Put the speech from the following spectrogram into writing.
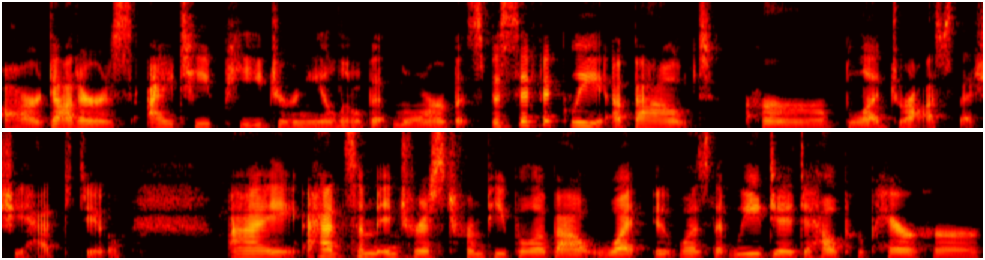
our daughter's ITP journey a little bit more, but specifically about her blood draws that she had to do. I had some interest from people about what it was that we did to help prepare her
